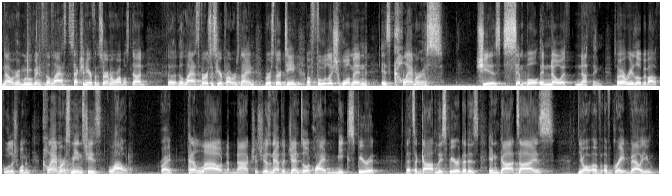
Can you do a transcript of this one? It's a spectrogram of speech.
Now we're going to move into the last section here for the sermon. We're almost done. The, the last verses here, Proverbs 9, verse 13. A foolish woman is clamorous. She is simple and knoweth nothing. So I'm going to read a little bit about a foolish woman. Clamorous means she's loud, right? Kind of loud and obnoxious. She doesn't have the gentle and quiet and meek spirit. That's a godly spirit that is in God's eyes, you know, of, of great value.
